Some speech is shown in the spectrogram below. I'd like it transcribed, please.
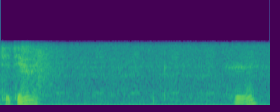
what you doing. Huh?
